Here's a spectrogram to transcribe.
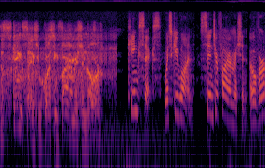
This is King 6 requesting fire mission. Over. King 6, Whiskey 1, send your fire mission. Over.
